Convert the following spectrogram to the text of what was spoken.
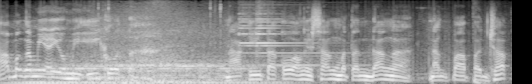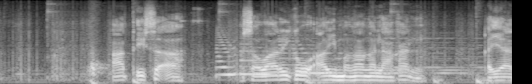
Habang kami ay umiikot, nakita ko ang isang matandang ah, nagpapadyak at isa ah, sa wari ko ay mangangalakal. Kaya't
